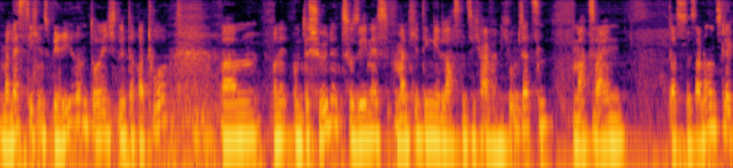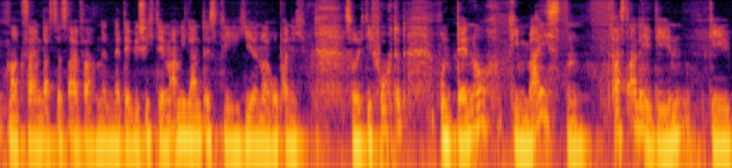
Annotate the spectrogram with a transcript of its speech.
man lässt sich inspirieren durch Literatur. Ähm, und, und das Schöne zu sehen ist, manche Dinge lassen sich einfach nicht umsetzen. Mag sein, dass das an uns liegt, mag sein, dass das einfach eine nette Geschichte im Amiland ist, die hier in Europa nicht so richtig fruchtet. Und dennoch, die meisten, fast alle Ideen, die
